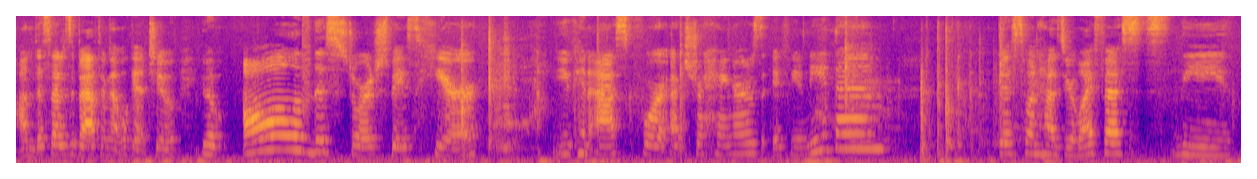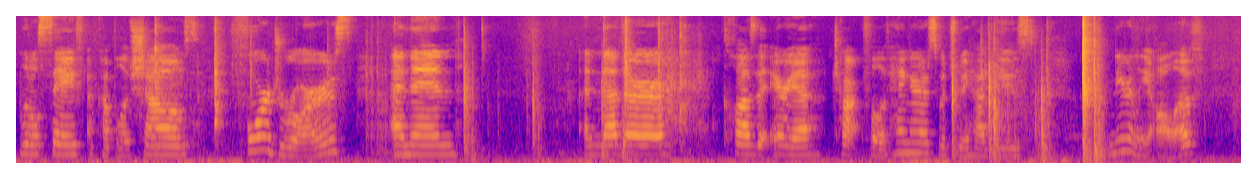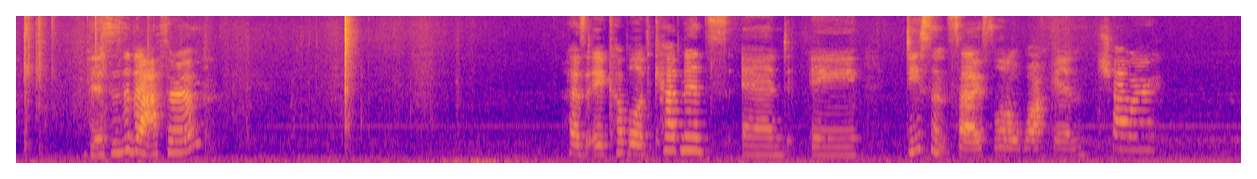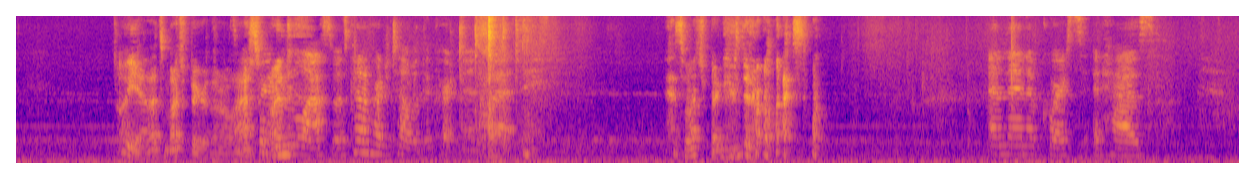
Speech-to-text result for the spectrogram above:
On this side is a bathroom that we'll get to. You have all of this storage space here. You can ask for extra hangers if you need them. This one has your life vests, the little safe, a couple of shelves, four drawers, and then another closet area chock full of hangers, which we have used nearly all of. This is the bathroom. Has a couple of cabinets and a decent sized little walk in shower. Oh yeah, that's much bigger than our last Bigger one. than The last one. It's kind of hard to tell with the curtain in, but. That's much bigger than our last one. And then, of course, it has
